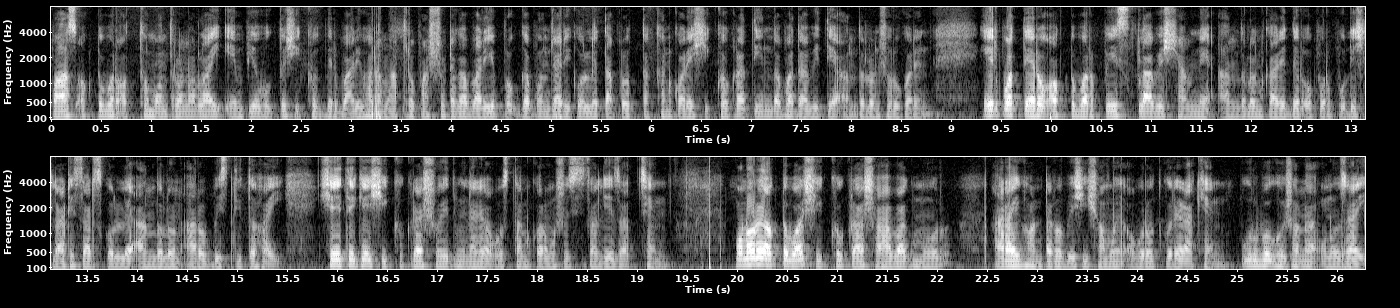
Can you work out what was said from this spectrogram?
পাঁচ অক্টোবর অর্থ মন্ত্রণালয় এমপিওভুক্ত শিক্ষকদের বাড়ি ভাড়া মাত্র পাঁচশো টাকা বাড়িয়ে প্রজ্ঞাপন জারি করলে তা প্রত্যাখ্যান করে। শিক্ষকরা তিন দফা দাবিতে আন্দোলন শুরু করেন। এরপর তেরো অক্টোবর প্রেস ক্লাবের সামনে আন্দোলনকারীদের ওপর পুলিশ লাঠিচার্জ করলে আন্দোলন আরও বিস্তৃত হয়। সেই থেকেই শিক্ষকরা শহীদ মিনারে অবস্থান কর্মসূচি চালিয়ে যাচ্ছেন। পনেরোই অক্টোবর শিক্ষকরা শাহবাগ মোড় আড়াই ঘন্টারও বেশি সময় অবরোধ করে রাখেন। পূর্ব ঘোষণা অনুযায়ী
